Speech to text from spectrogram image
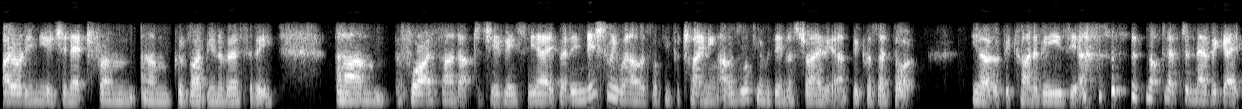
I already knew Jeanette from um, Good Vibe University um, before I signed up to GVCA. But initially, when I was looking for training, I was looking within Australia because I thought, you know, it would be kind of easier not to have to navigate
